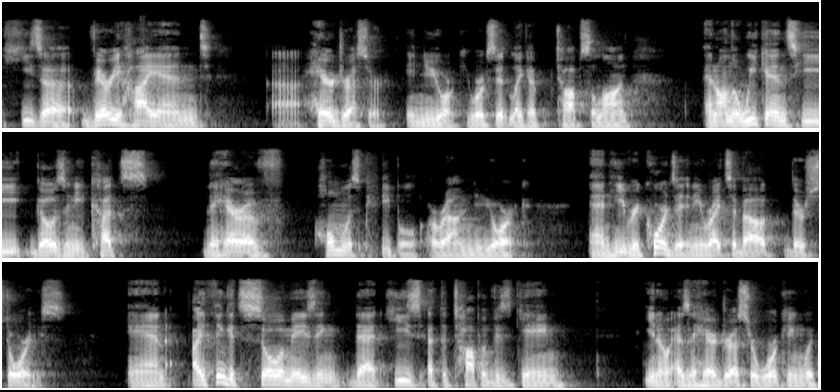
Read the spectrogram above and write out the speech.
He's a very high end uh, hairdresser in New York. He works at like a top salon, and on the weekends he goes and he cuts the hair of homeless people around New York, and he records it and he writes about their stories. And I think it's so amazing that he's at the top of his game you know, as a hairdresser working with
